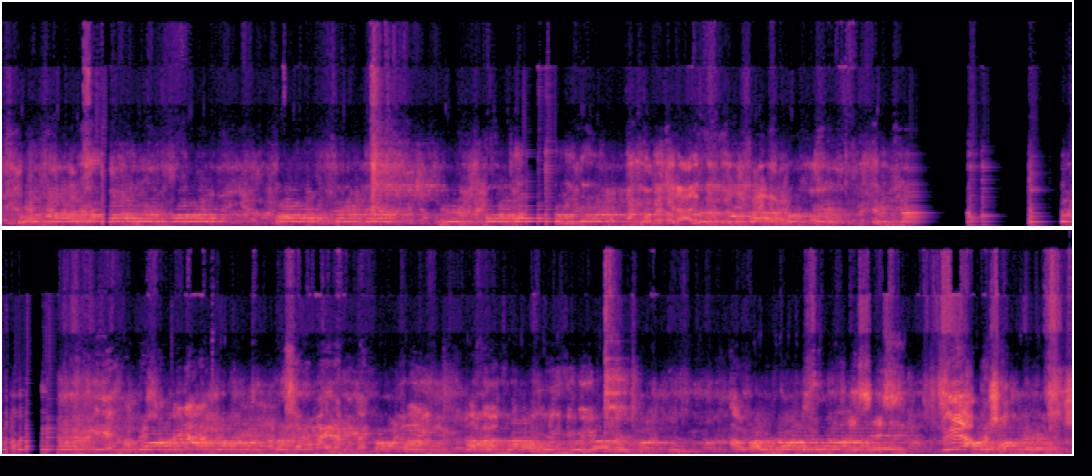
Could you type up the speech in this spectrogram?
সব চাইতে অনেকের আর কি করলে পাইলাম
